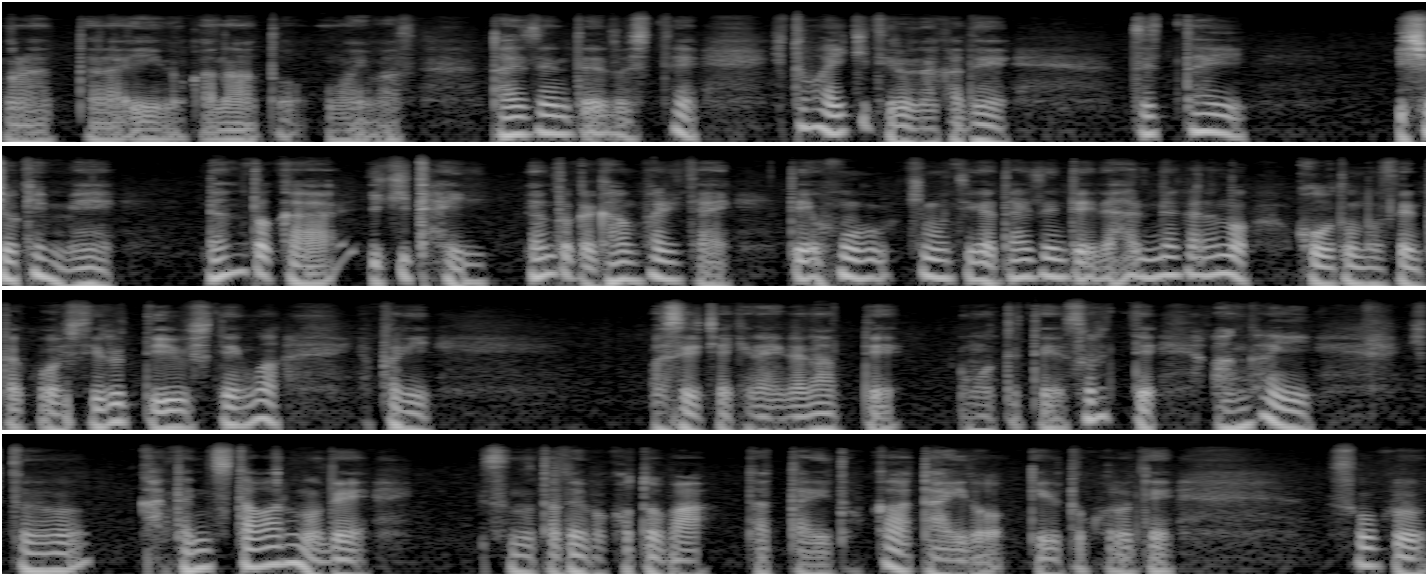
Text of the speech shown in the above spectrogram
もらったらいいのかなと思います。大前提として人は生きてる中で絶対一生懸命なんとか生きたいなんとか頑張りたいって思う気持ちが大前提でありながらの行動の選択をしてるっていう視点はやっぱり忘れちゃいけないんだなって思っててそれって案外人簡単に伝わるのでその例えば言葉だったりとか態度っていうところですごく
